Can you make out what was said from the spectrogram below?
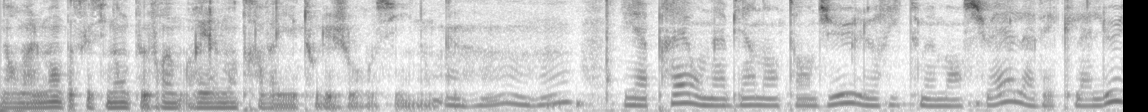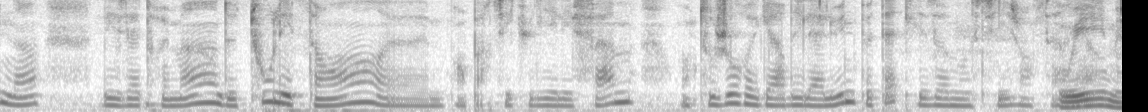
normalement, parce que sinon on peut vraiment réellement travailler tous les jours aussi. Donc, euh. mhm, mhm. Et après, on a bien entendu le rythme mensuel avec la lune. Hein. Les êtres humains de tous les temps, euh, en particulier les femmes, ont toujours regardé la Lune, peut-être les hommes aussi, j'en sais rien. Oui, mais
